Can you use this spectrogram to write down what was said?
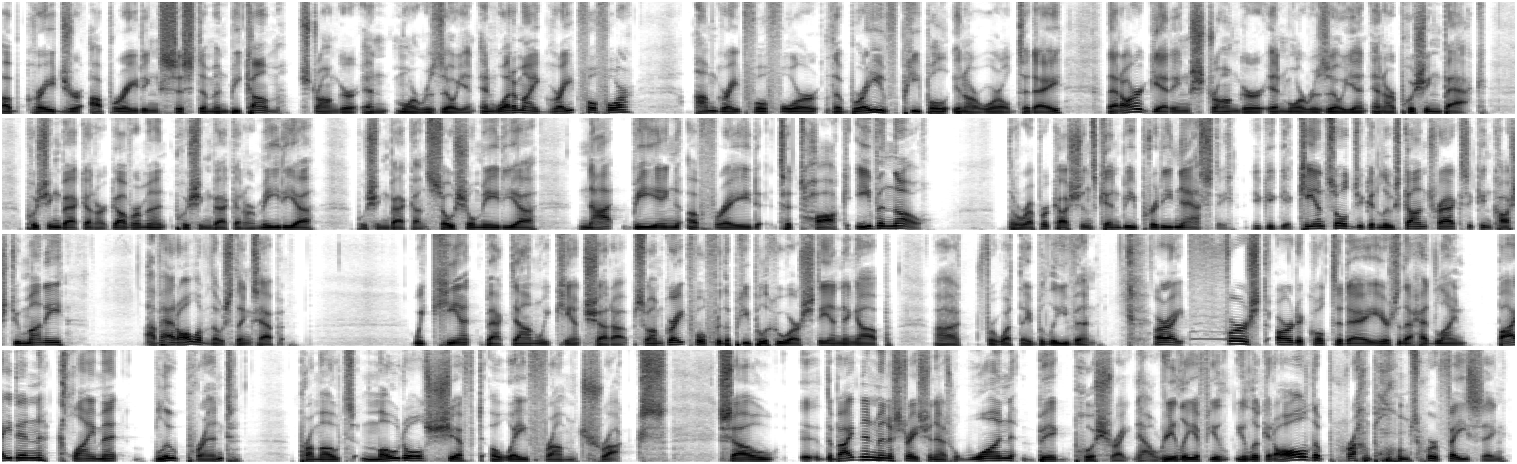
upgrade your operating system and become stronger and more resilient. And what am I grateful for? I'm grateful for the brave people in our world today that are getting stronger and more resilient and are pushing back, pushing back on our government, pushing back on our media, pushing back on social media, not being afraid to talk, even though the repercussions can be pretty nasty. You could get canceled, you could lose contracts, it can cost you money. I've had all of those things happen. We can't back down, we can't shut up. So I'm grateful for the people who are standing up uh, for what they believe in. All right, first article today. Here's the headline Biden climate blueprint promotes modal shift away from trucks. So the Biden administration has one big push right now. Really, if you, you look at all the problems we're facing,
